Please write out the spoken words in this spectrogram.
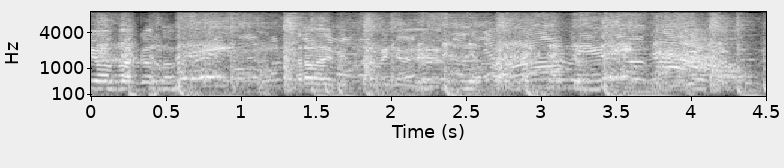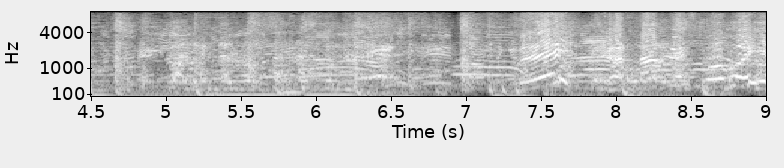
Light off ആക്കുന്നു എത്ര മതി കണ്ണാപ്പി പോയ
